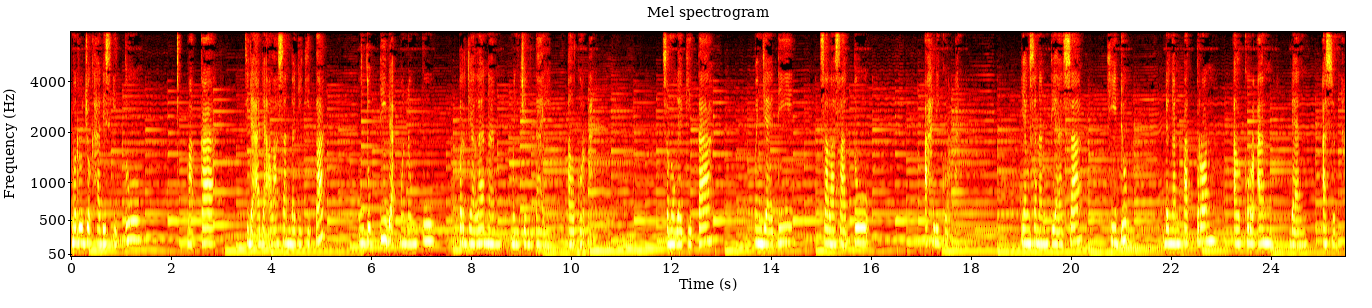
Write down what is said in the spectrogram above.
Merujuk hadis itu, maka tidak ada alasan bagi kita untuk tidak menempuh perjalanan mencintai Al-Quran. Semoga kita menjadi salah satu ahli Quran yang senantiasa hidup dengan patron Al-Quran dan As-Sunnah.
